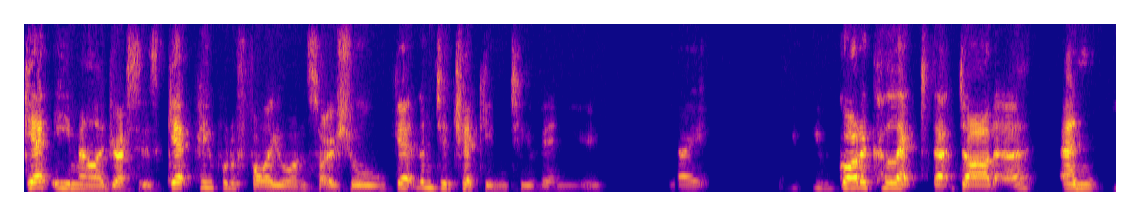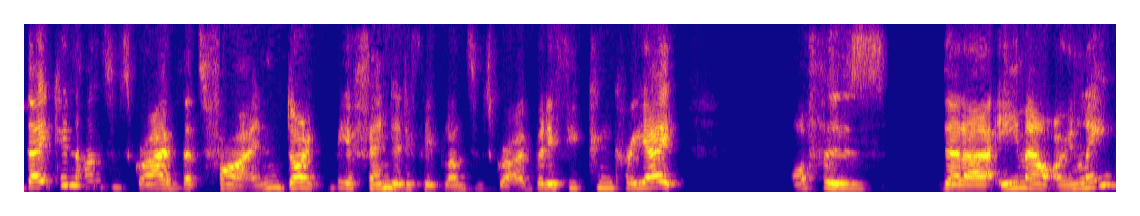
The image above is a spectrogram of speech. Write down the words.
get email addresses, get people to follow you on social, get them to check into your venue. You know, you've got to collect that data and they can unsubscribe that's fine don't be offended if people unsubscribe but if you can create offers that are email only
